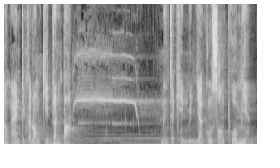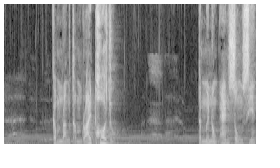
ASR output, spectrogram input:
น้องแอนถึงกระรองกรีดรันปาดเนื่องจากเห็นวิญญาณของสองผัวเมียกำลังทำร้ายพ่ออยู่ แต่เมื่อน้องแอนส่งเสียง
